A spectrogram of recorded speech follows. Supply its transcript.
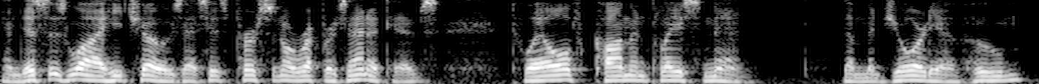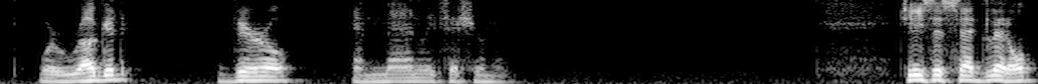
And this is why he chose as his personal representatives 12 commonplace men, the majority of whom were rugged, virile, and manly fishermen. Jesus said little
